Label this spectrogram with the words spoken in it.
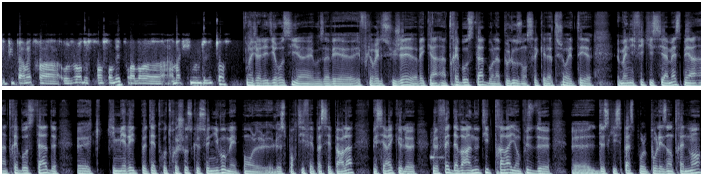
et puis permettre aux joueurs de se transcender pour avoir euh, un maximum de victoires. Oui, j'allais dire aussi, hein, vous avez euh, effleuré le sujet avec un, très beau stade. Bon, la pelouse, on sait qu'elle a toujours été magnifique ici à Metz, mais un, très beau stade qui mérite peut-être autre chose que ce niveau. Mais bon, le, sportif est passé par là. Mais c'est vrai que le, le fait d'avoir un outil de travail en plus de de ce qui se passe pour pour les entraînements,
